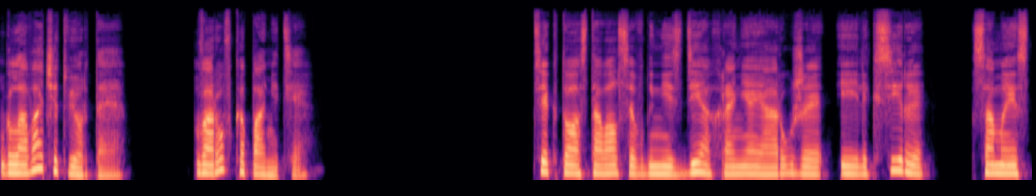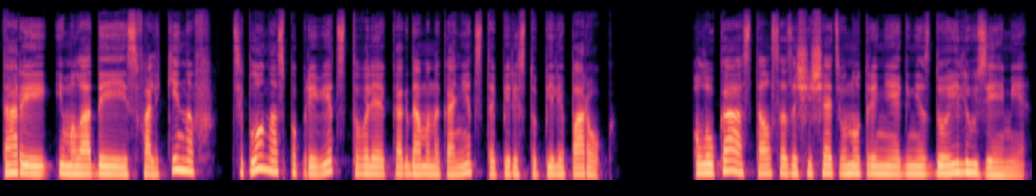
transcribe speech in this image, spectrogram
Глава четвертая. Воровка памяти. Те, кто оставался в гнезде, охраняя оружие и эликсиры, самые старые и молодые из фалькинов, тепло нас поприветствовали, когда мы наконец-то переступили порог. Лука остался защищать внутреннее гнездо иллюзиями.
